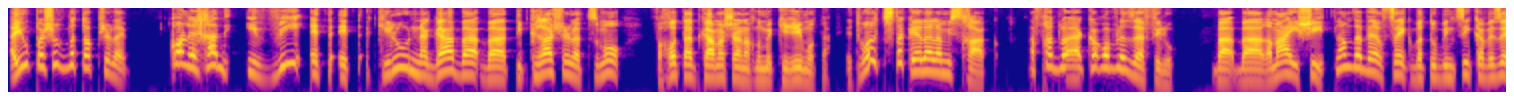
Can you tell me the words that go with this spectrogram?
היו פשוט בטופ שלהם. כל אחד הביא את, את כאילו נגע ב, בתקרה של עצמו, לפחות עד כמה שאנחנו מכירים אותה. אתמול תסתכל על המשחק, אף אחד לא היה קרוב לזה אפילו. ב- ברמה האישית, לא מדבר סק בטובינסיקה וזה,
